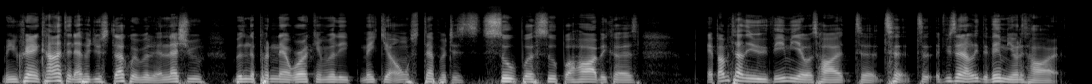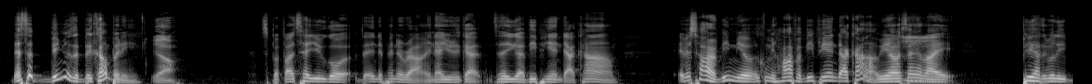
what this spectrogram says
when you're creating content, that's what you're stuck with really. Unless you willing to put in that work and really make your own step, which is super super hard. Because if I'm telling you Vimeo is hard to to, to if you say I leave the Vimeo is hard. That's a Vimeo's a big company. Yeah. So if I tell you go the independent route and now you just got tell you got VPN.com, if it's hard for Vimeo, it's gonna be hard for VPN.com. You know what I'm saying? Mhm. Like people have to really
